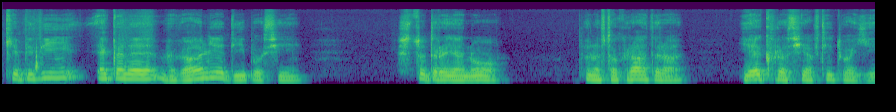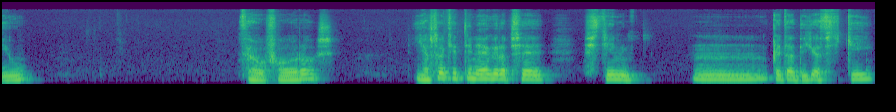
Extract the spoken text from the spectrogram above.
Και επειδή έκανε μεγάλη εντύπωση στον Τραγιανό, τον Αυτοκράτορα η έκφραση αυτή του Αγίου Θεοφόρος, γι' αυτό και την έγραψε στην μ, καταδικαστική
